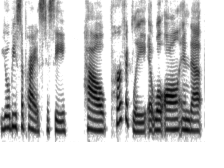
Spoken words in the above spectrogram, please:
you'll be surprised to see how perfectly it will all end up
